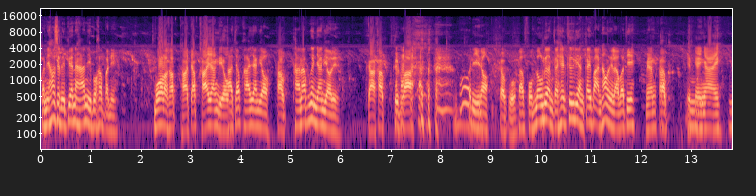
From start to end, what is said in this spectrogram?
วันนี้เฮาสิได้เปลี่ยนอาหารนี่บ่ครับบัดนี้บ่ละครับถ้าจับขายอย่างเดียวถ้าจับขายอย่างเดียวครับถ้านับเงินอย่างเดียวเลยกาครับคิดว่าโอ้ดีเนาะครับผมครับผมลงเลื่อนกับเฮ็ดคือเลี้ยงไก่บ้านเฮานี่แหละว่าติแม่นครับเฮ็ดง่ายอื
